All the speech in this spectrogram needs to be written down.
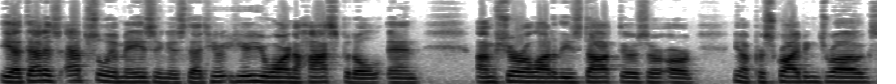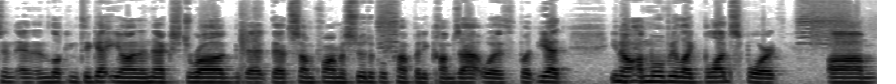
Yeah, that is absolutely amazing. Is that here? Here you are in a hospital, and I'm sure a lot of these doctors are, are you know, prescribing drugs and, and, and, looking to get you on the next drug that, that some pharmaceutical company comes out with. But yet, you know, mm-hmm. a movie like Bloodsport um,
